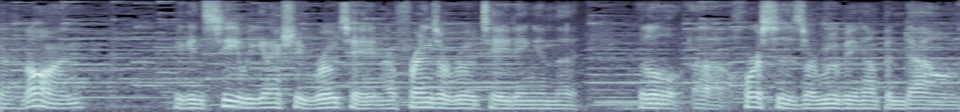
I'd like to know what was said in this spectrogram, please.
turn it on, we can see we can actually rotate, and our friends are rotating, and the little uh, horses are moving up and down.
